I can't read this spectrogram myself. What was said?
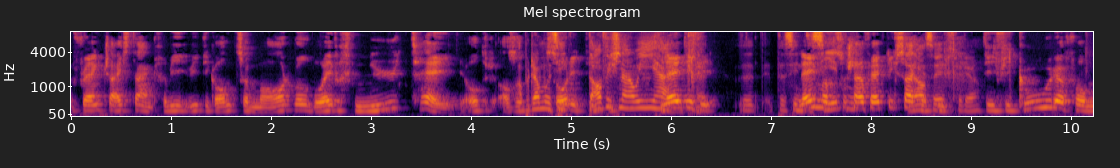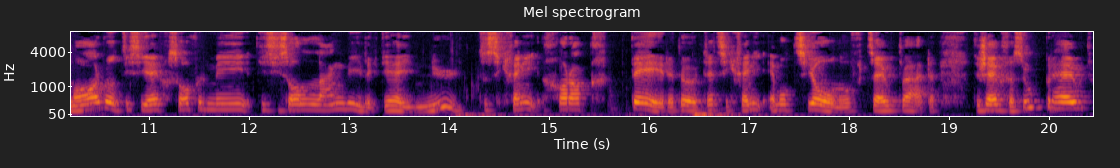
Franchise denken, wie, wie die ganzen Marvel, die einfach nichts haben, oder? Also, Aber da muss sorry, ich, darf die, ich schnell einhängen? Nein, die, Nein, muss so schnell fertig sagen. Ja, sicher, ja. Die, die, Figuren von Marvel, die sind einfach so für mich, die sind so langweilig, die haben nichts. Das sind keine Charaktere dort, das sind keine Emotionen, die erzählt werden. Das ist einfach ein Superheld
